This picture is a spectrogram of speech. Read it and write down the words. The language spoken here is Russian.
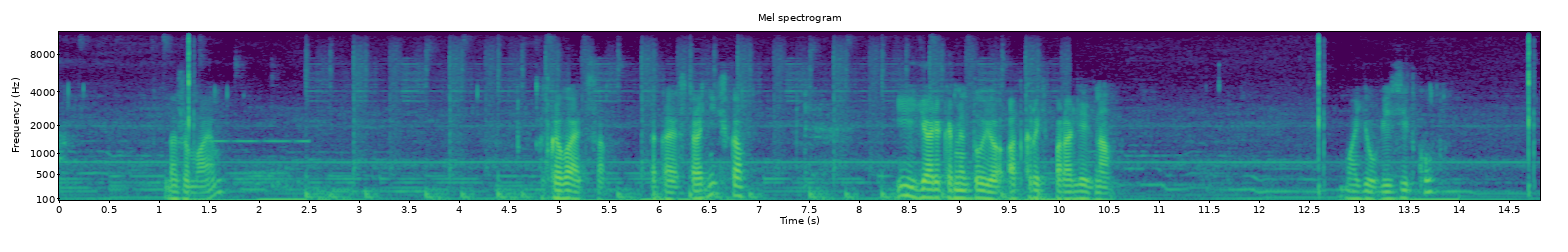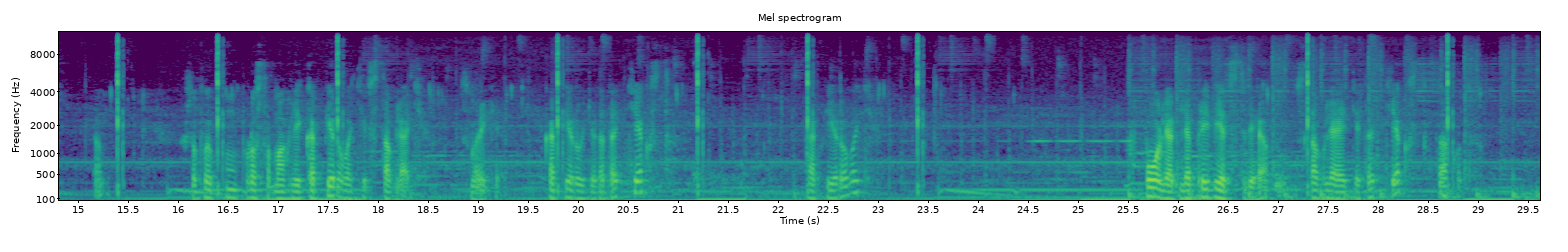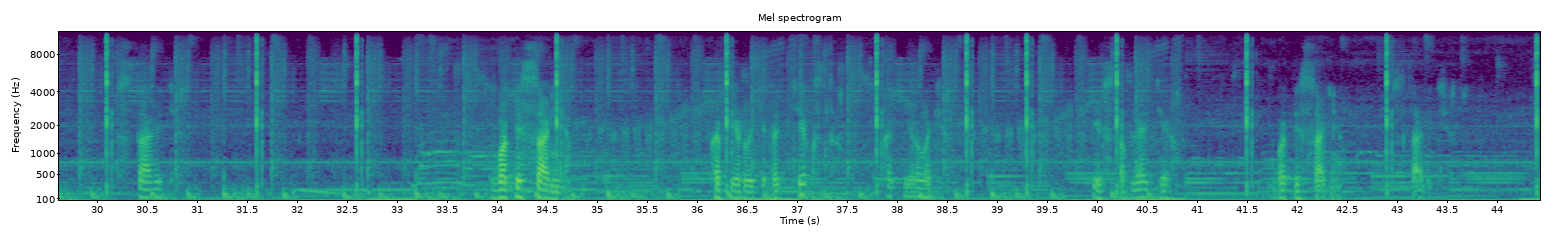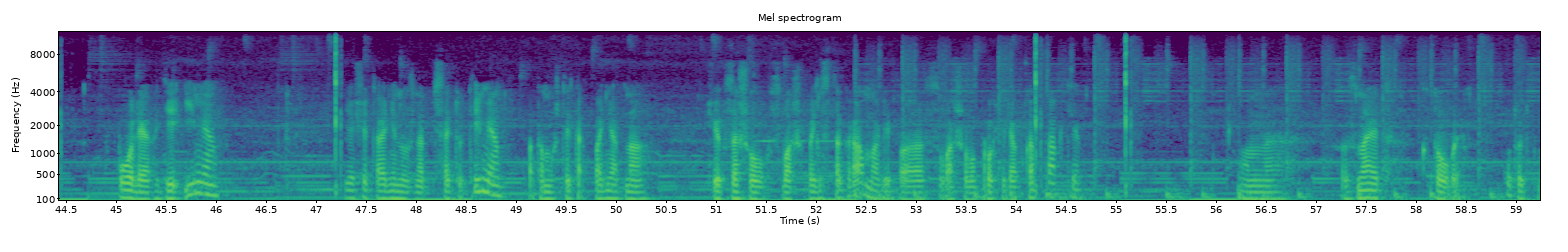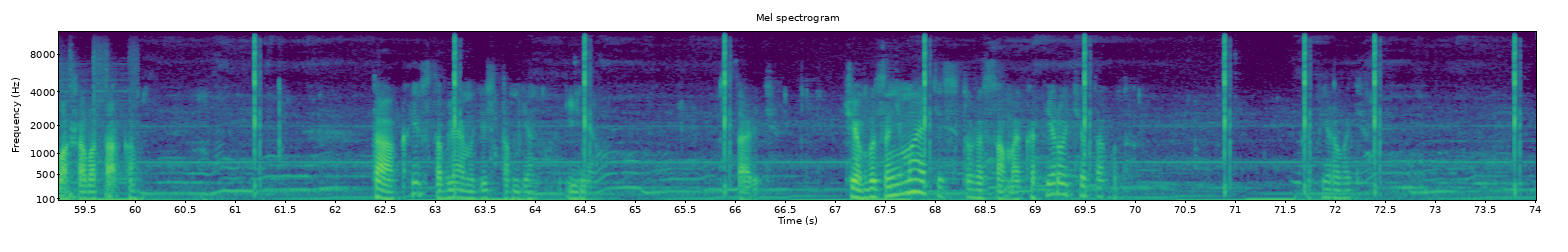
нажимаем. Открывается такая страничка. И я рекомендую открыть параллельно мою визитку, чтобы вы просто могли копировать и вставлять. Смотрите, копируйте этот текст, копировать. В поле для приветствия вставляете этот текст, так вот, вставить. В описании копируйте этот текст, копировать и вставляйте в описание, ставите. В поле, где имя, я считаю, не нужно писать тут имя, потому что и так понятно, человек зашел с вашего инстаграма, либо с вашего профиля ВКонтакте, он э, знает, кто вы. Вот тут ваша аватарка. Так, и вставляем здесь там, где имя. Вставить. Чем вы занимаетесь, то же самое. Копируйте вот так вот. Копировать.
